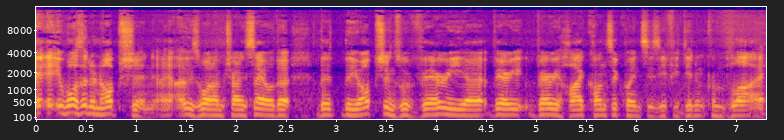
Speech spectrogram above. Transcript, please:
it wasn't an option uh, is what i'm trying to say or the, the, the options were very uh, very very high consequences if you didn't comply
